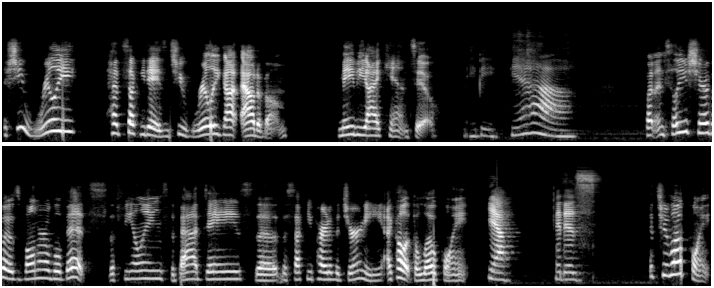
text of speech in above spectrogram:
If she really had sucky days and she really got out of them, maybe I can too. Maybe. Yeah. But until you share those vulnerable bits, the feelings, the bad days, the the sucky part of the journey, I call it the low point. Yeah. It is. It's your low point,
